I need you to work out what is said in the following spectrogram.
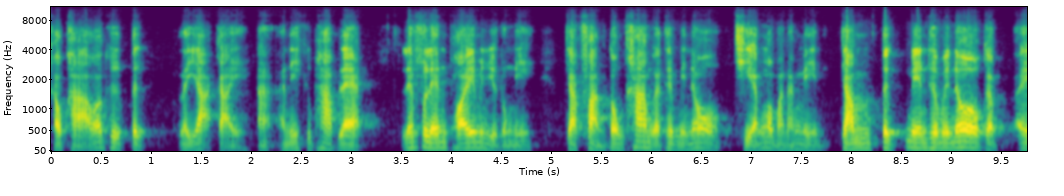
ขาวๆก็คือตึกระยะไกลอะอันนี้คือภาพแรก reference point มันอยู่ตรงนี้ จากฝั่งตรงข้ามกับเทอร์มินอลเฉียงออกมาทางนี้จำตึกเมนเทอร์มินอลกับไอ้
